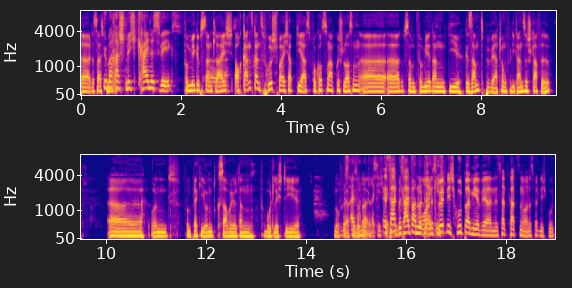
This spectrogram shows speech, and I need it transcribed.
Äh, das heißt, Überrascht mir, mich keineswegs. Von mir gibt's dann äh. gleich, auch ganz, ganz frisch, weil ich habe die erst vor kurzem abgeschlossen, äh, äh, gibt's dann von mir dann die Gesamtbewertung für die ganze Staffel. Äh, und von Blackie und Samuel dann vermutlich die nur für du bist einfach nur dreckig. Es hat Katzenohren, es wird nicht gut bei mir werden. Es hat Katzenohren, es wird nicht gut.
